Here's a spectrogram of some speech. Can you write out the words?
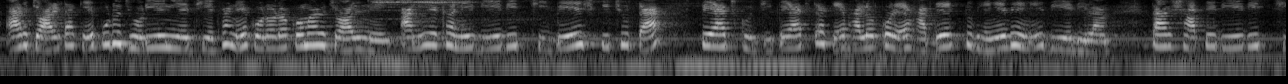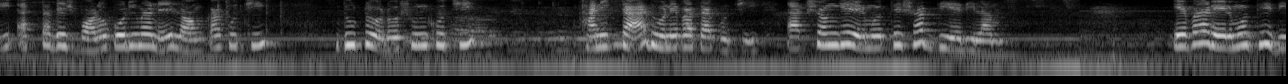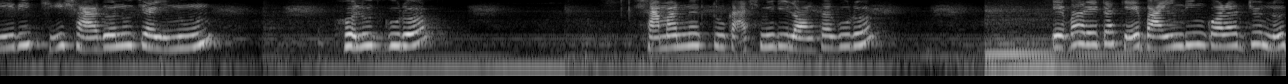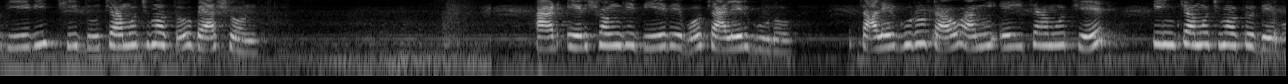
আর জলটাকে পুরো ঝরিয়ে নিয়েছি। এখানে কোনো রকম আর জল নেই। আমি এখানে দিয়ে দিচ্ছি বেশ কিছুটা পেঁয়াজ কুচি। পেঁয়াজটাকে ভালো করে হাতে একটু ভেঙে ভেঙে দিয়ে দিলাম। তার সাথে দিয়ে দিচ্ছি একটা বেশ বড় পরিমাণে লঙ্কা কুচি, দুটো রসুন কুচি, খানিকটা ধনেপাতা কুচি। একসঙ্গে এর মধ্যে সব দিয়ে দিলাম। এবার এর মধ্যে দিয়ে দিচ্ছি স্বাদ অনুযায়ী নুন, হলুদ গুঁড়ো, সামান্য একটু কাশ্মীরি লঙ্কা গুঁড়ো এবার এটাকে বাইন্ডিং করার জন্য দিয়ে দিচ্ছি দু চামচ মতো বেসন। আর এর সঙ্গে দিয়ে দেব চালের গুঁড়ো। চালের গুঁড়োটাও আমি এই চামচের তিন চামচ মতো দেব।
